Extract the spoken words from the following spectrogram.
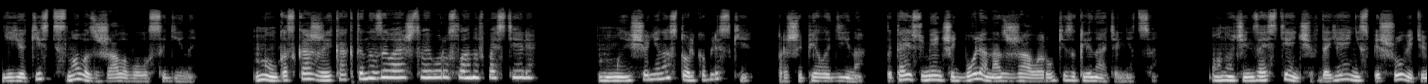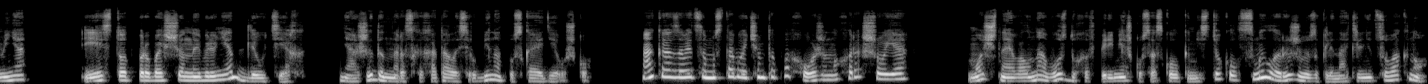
Ее кисть снова сжала волосы Дины. «Ну-ка скажи, как ты называешь своего Руслана в постели?» «Мы еще не настолько близки», — прошипела Дина. Пытаясь уменьшить боль, она сжала руки заклинательницы. «Он очень застенчив, да я и не спешу, ведь у меня есть тот порабощенный брюнет для утех». Неожиданно расхохоталась Рубин, отпуская девушку. «Оказывается, мы с тобой чем-то похожи, ну хорошо, я...» Мощная волна воздуха вперемешку с осколками стекол смыла рыжую заклинательницу в окно,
